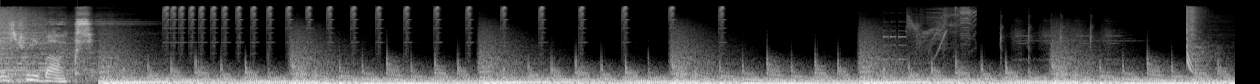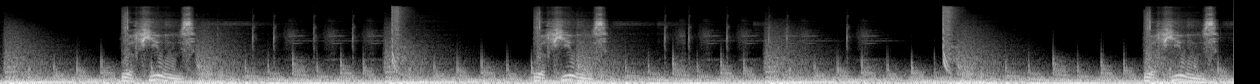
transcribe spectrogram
Mystery box. Refuse. Refuse. Refuse.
